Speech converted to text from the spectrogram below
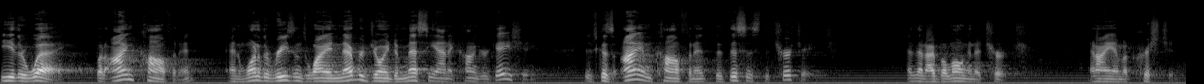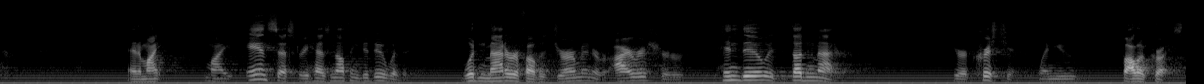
either way. But I'm confident, and one of the reasons why I never joined a messianic congregation is because I am confident that this is the church age and that I belong in a church and I am a Christian. And my, my ancestry has nothing to do with it. Wouldn't matter if I was German or Irish or Hindu, it doesn't matter. You're a Christian when you follow Christ.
